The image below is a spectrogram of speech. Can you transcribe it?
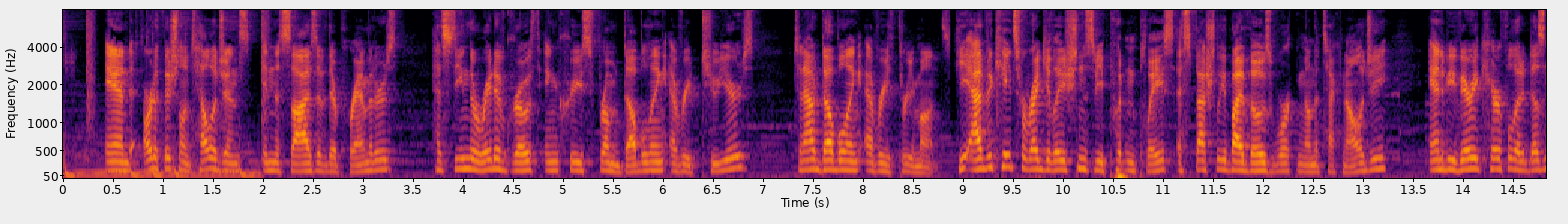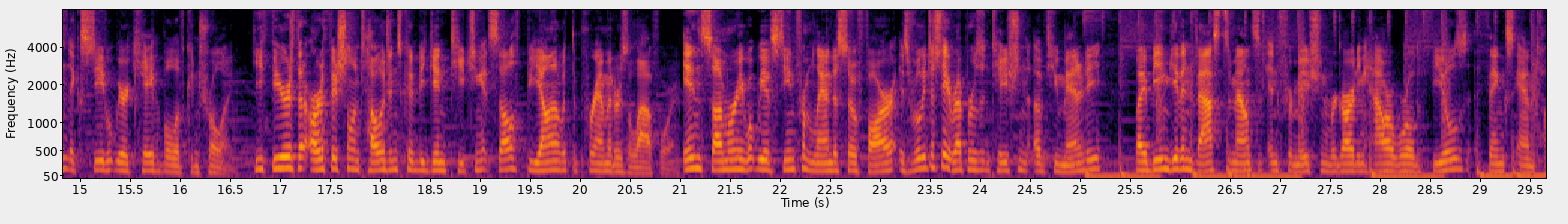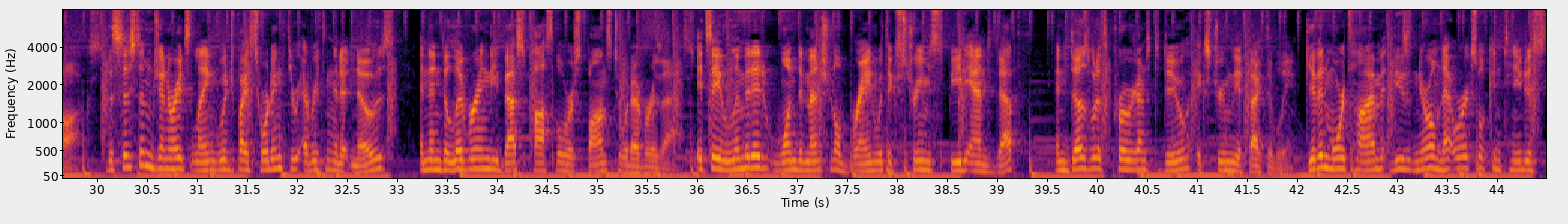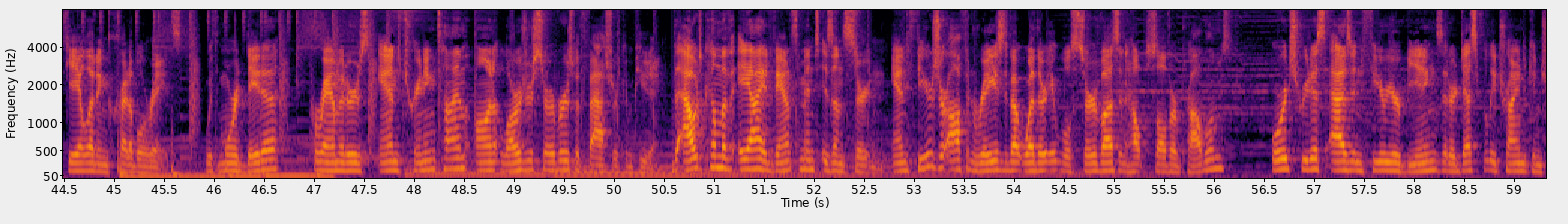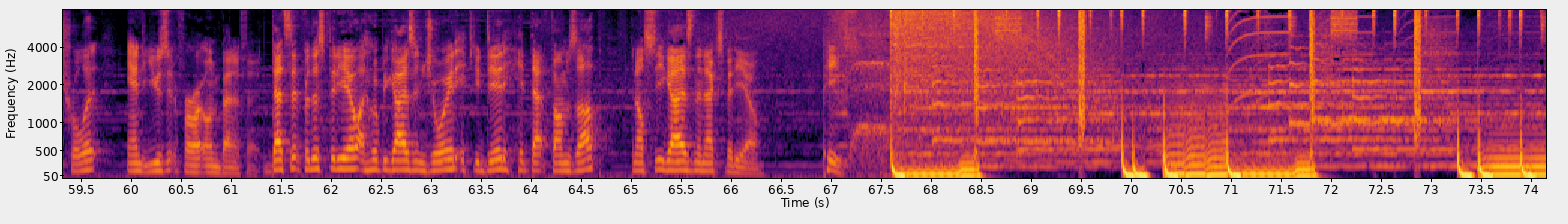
and artificial intelligence, in the size of their parameters, has seen the rate of growth increase from doubling every two years to now doubling every three months. He advocates for regulations to be put in place, especially by those working on the technology, and to be very careful that it doesn't exceed what we are capable of controlling. He fears that artificial intelligence could begin teaching itself beyond what the parameters allow for. In summary, what we have seen from LaMDA so far is really just a representation of humanity by being given vast amounts of information regarding how our world feels, thinks, and talks. The system generates language by sorting through everything that it knows and then delivering the best possible response to whatever is asked. It's a limited, one-dimensional brain with extreme speed and depth, and does what it's programmed to do extremely effectively. Given more time, these neural networks will continue to scale at incredible rates, with more data, parameters, and training time on larger servers with faster computing. The outcome of AI advancement is uncertain, and fears are often raised about whether it will serve us and help solve our problems, or treat us as inferior beings that are desperately trying to control it and use it for our own benefit. That's it for this video. I hope you guys enjoyed. If you did, hit that thumbs up, and I'll see you guys in the next video. Peace.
